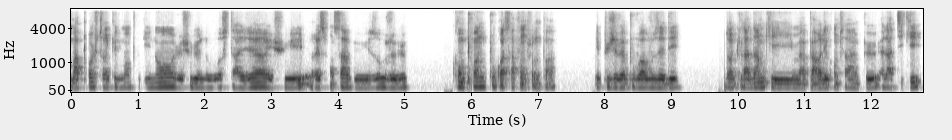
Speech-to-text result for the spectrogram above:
m'approche tranquillement pour dire non, je suis le nouveau stagiaire et je suis responsable du réseau, je veux comprendre pourquoi ça fonctionne pas. Et puis je vais pouvoir vous aider. Donc la dame qui m'a parlé comme ça un peu, elle a tiqué,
